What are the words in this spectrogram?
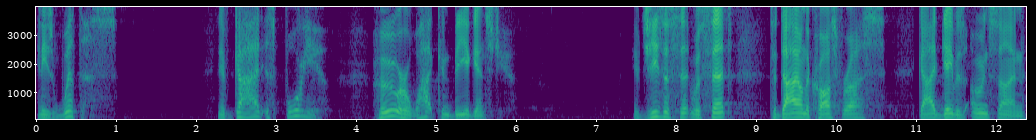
and He's with us. And if God is for you, who or what can be against you? If Jesus was sent to die on the cross for us, God gave His own Son,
